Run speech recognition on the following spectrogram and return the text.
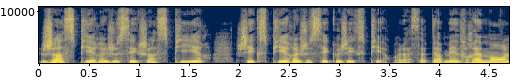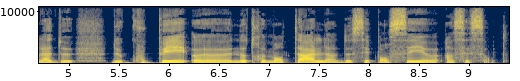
j'inspire et je sais que j'inspire, j'expire et je sais que j'expire. Voilà, ça permet vraiment là de, de couper euh, notre mental de ces pensées euh, incessantes.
